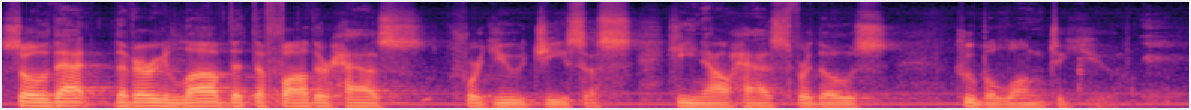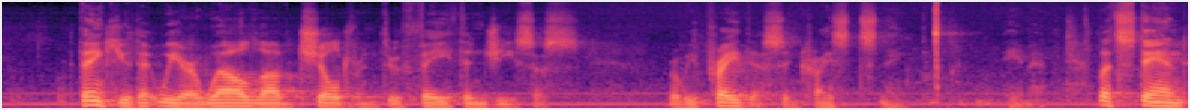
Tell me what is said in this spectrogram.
so that the very love that the Father has for you, Jesus, he now has for those who belong to you. Thank you that we are well loved children through faith in Jesus. For we pray this in Christ's name. Amen. Let's stand.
